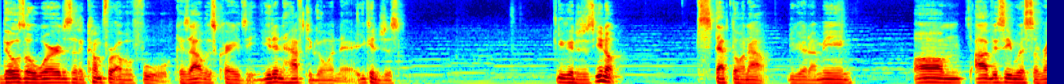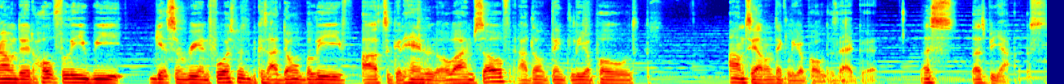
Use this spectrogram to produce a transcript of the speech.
those are words to the comfort of a fool. Because that was crazy. You didn't have to go in there. You could just, you could just, you know, stepped on out. You get what I mean? Um, obviously we're surrounded. Hopefully we get some reinforcements because I don't believe Alex could handle it all by himself, and I don't think Leopold. Honestly, I don't think Leopold is that good. let's let's be honest.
